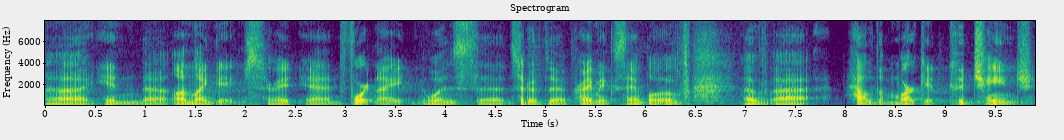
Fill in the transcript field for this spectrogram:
uh, in uh, online games, right? And Fortnite was sort of the prime example of of uh, how the market could change.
